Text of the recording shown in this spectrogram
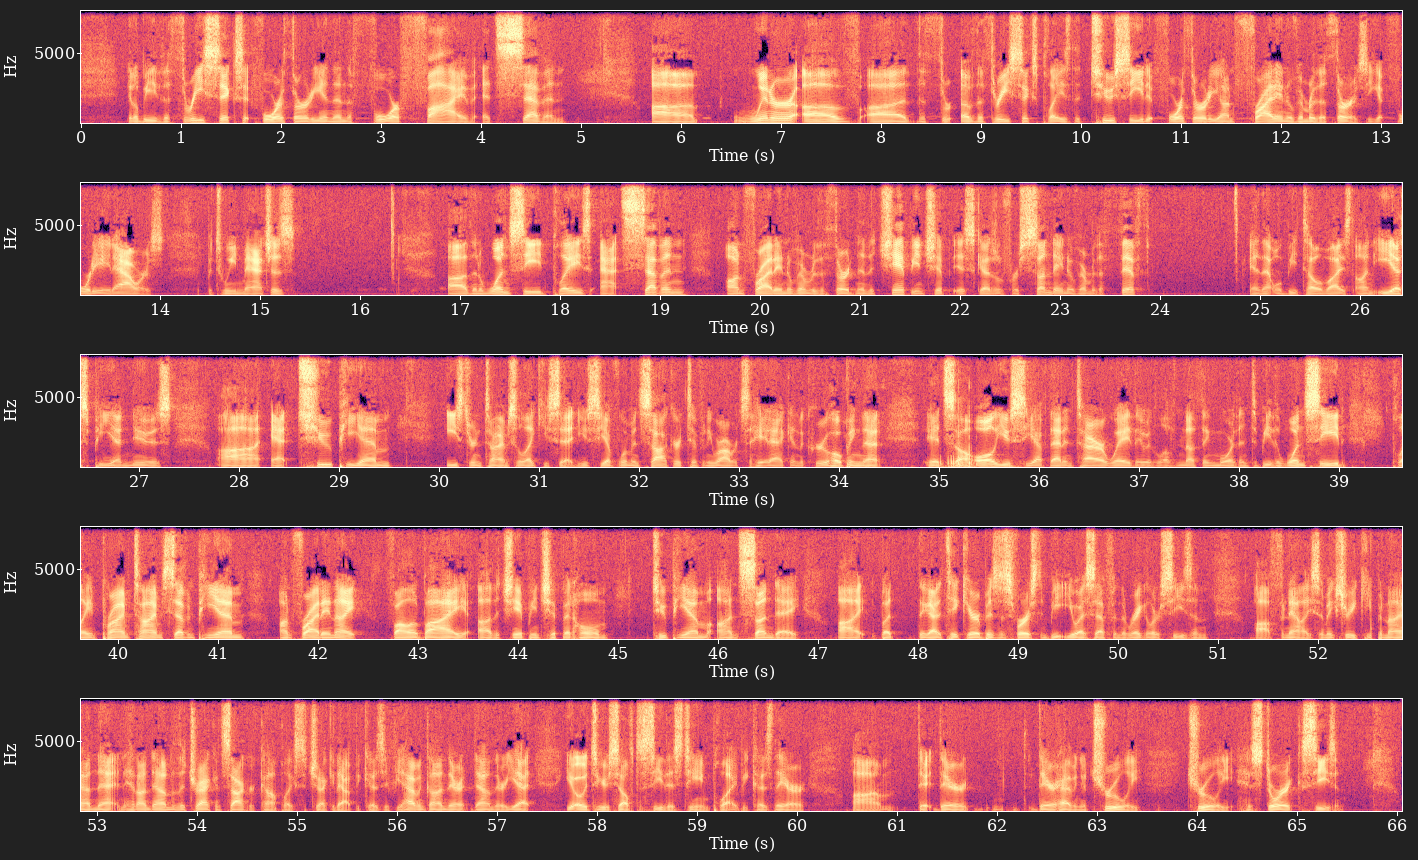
It'll be the three six at four thirty, and then the four five at seven. Uh, winner of uh, the th- of the three six plays the two seed at four thirty on Friday, November the third. So you get forty eight hours between matches. Uh, then a one seed plays at seven on Friday, November the third, and then the championship is scheduled for Sunday, November the fifth, and that will be televised on ESPN News uh, at two p.m. Eastern Time. So, like you said, UCF women's soccer, Tiffany Roberts Sahaydak, and the crew hoping that it's uh, all UCF that entire way. They would love nothing more than to be the one seed, playing prime time, 7 p.m. on Friday night, followed by uh, the championship at home, 2 p.m. on Sunday. Uh, but they got to take care of business first and beat USF in the regular season uh, finale. So make sure you keep an eye on that and head on down to the track and soccer complex to check it out. Because if you haven't gone there down there yet, you owe it to yourself to see this team play because they are um, they're, they're they're having a truly truly historic season.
